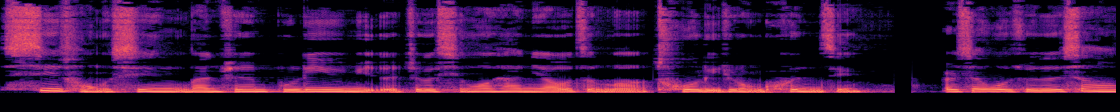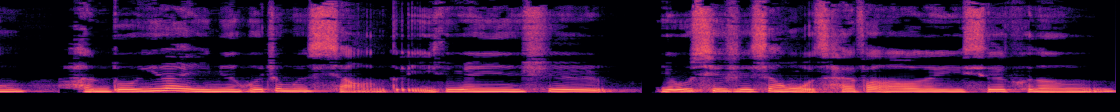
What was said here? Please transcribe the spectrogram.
系统性完全不利于你的这个情况下，你要怎么脱离这种困境。而且我觉得，像很多一代移民会这么想的一个原因是，尤其是像我采访到的一些可能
